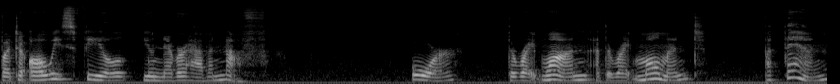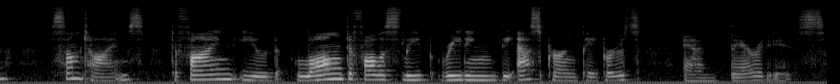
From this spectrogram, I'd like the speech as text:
but to always feel you never have enough. Or the right one at the right moment, but then sometimes to find you'd long to fall asleep reading the Aspern papers, and there it is.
